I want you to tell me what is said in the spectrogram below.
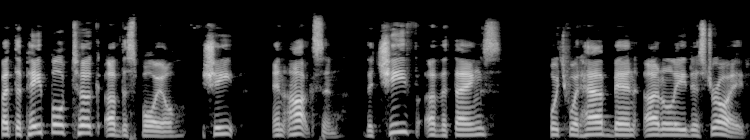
But the people took of the spoil sheep and oxen, the chief of the things which would have been utterly destroyed,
